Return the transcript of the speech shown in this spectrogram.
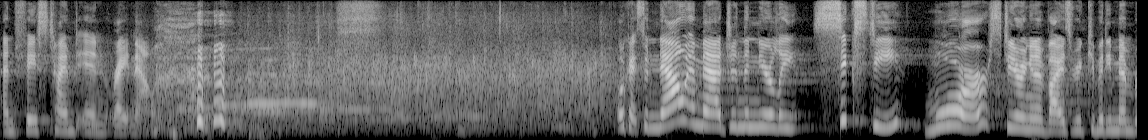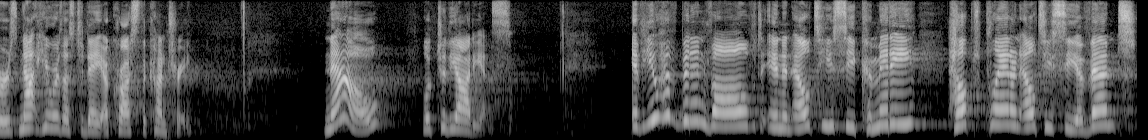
and FaceTimed in right now. okay, so now imagine the nearly 60 more steering and advisory committee members not here with us today across the country. Now, look to the audience. If you have been involved in an LTC committee, helped plan an LTC event,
